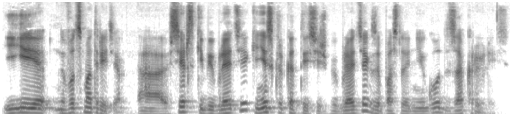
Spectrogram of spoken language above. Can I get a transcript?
И вот смотрите, а, в сельские библиотеки, несколько тысяч библиотек за последние годы закрылись.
